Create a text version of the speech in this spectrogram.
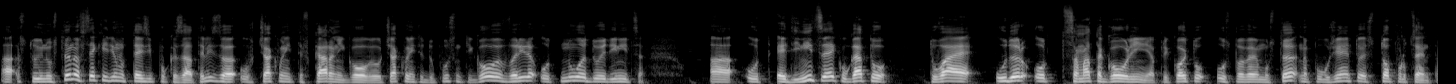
А, стоиността на всеки един от тези показатели за очакваните вкарани голове, очакваните допуснати голове варира от 0 до единица. От единица е когато това е удар от самата гол линия, при който успеваемостта на положението е 100%.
